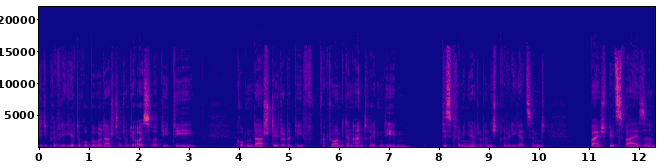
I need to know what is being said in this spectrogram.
die die privilegierte Gruppe wohl darstellt und die äußere, die die Gruppen dasteht oder die Faktoren, die dann eintreten, die eben diskriminiert oder nicht privilegiert sind. Beispielsweise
